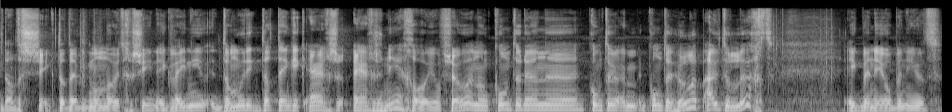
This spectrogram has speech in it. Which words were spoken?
Dat is sick. Dat heb ik nog nooit gezien. Ik weet niet, dan moet ik dat denk ik ergens, ergens neergooien of zo. En dan komt er, een, uh, komt, er, komt er hulp uit de lucht. Ik ben heel benieuwd.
